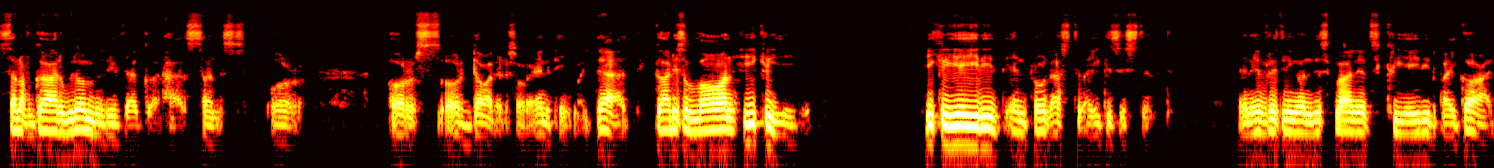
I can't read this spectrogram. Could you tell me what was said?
son of god. We don't believe that god has sons or or or daughters or anything like that. God is alone he created. He created and brought us to existence. And everything on this planet is created by god.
